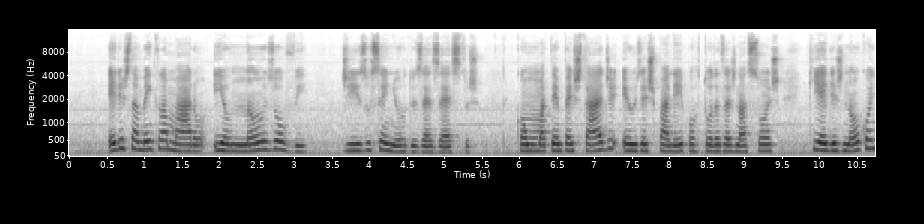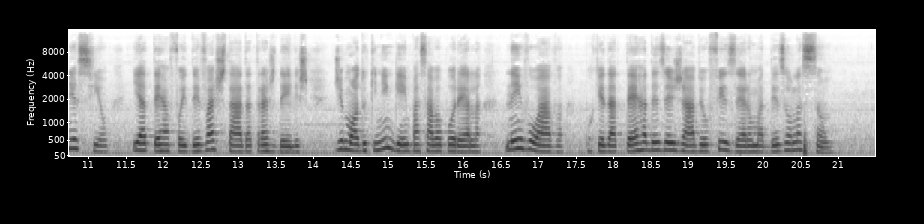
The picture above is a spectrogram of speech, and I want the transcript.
Eles também clamaram e eu não os ouvi, diz o Senhor dos Exércitos. Como uma tempestade, eu os espalhei por todas as nações que eles não conheciam, e a terra foi devastada atrás deles, de modo que ninguém passava por ela, nem voava, porque da terra desejável fizeram uma desolação.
